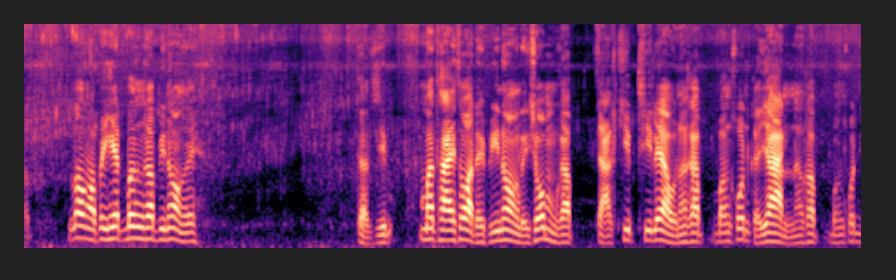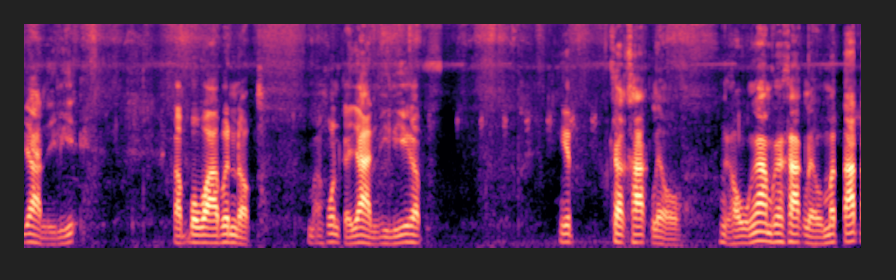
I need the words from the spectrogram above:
ครับลองเอาไปเฮ็ดเบิ้งครับพี่น้องเลยกับสิมาถ่ายทอดให้พี่น้องได้ชมครับ จากคลิปที่แล้วนะครับ บางคนกับย่านนะครับ บางคนย่านอีลีครับบวาเพิ่นดอก บางคนกับย่านอีลีครับเฮ็ดคักๆแล้วเขางามคักๆแล้วมาตัด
